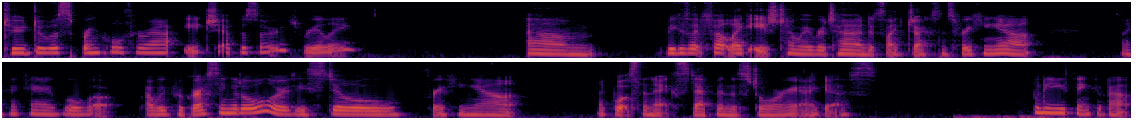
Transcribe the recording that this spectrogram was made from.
to do a sprinkle throughout each episode, really. Um, because it felt like each time we returned, it's like Jackson's freaking out. It's like, okay, well, what, are we progressing at all, or is he still freaking out? Like, what's the next step in the story? I guess. What do you think about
